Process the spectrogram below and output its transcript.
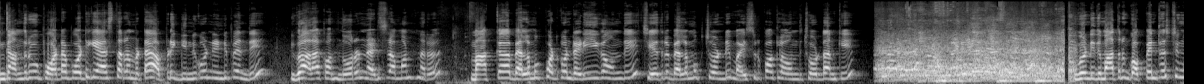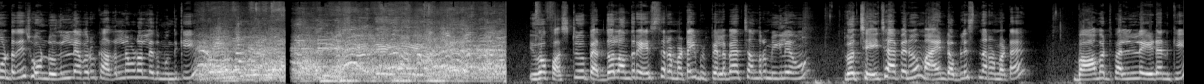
ఇంకా అందరూ పోటా పోటీకి వేస్తారనమాట అప్పుడు గిన్నె కూడా నిండిపోయింది. ఇగో అలా కొంత దూరం నడిచి రమ్మంటున్నారు. మా అక్క బెల్లముక్కు పట్టుకొని రెడీగా ఉంది. చేతిలో బెల్లముక్కు చూడండి మైసూర్ పాక్లో ఉంది చూడడానికి. ఇగోండి ఇది మాత్రం గొప్ప ఇంట్రెస్టింగ్ ఉంటుంది. చూడండి వదిలిన ఎవరు కదలనివ్వడం లేదు ముందుకి. ఇగో ఫస్ట్ పెద్దోళ్ళందరూ వేస్తారనమాట ఇప్పుడు పిల్ల బ్యాచ్ అందరూ మిగిలేము. ఇగో చేయి చాపాను మా ఆయన డబ్బులు ఇస్తున్నారు అనమాట బావమటి పల్లెల్లో వేయడానికి.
